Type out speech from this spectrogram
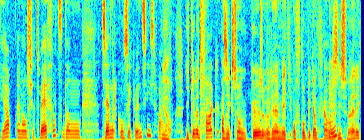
Ja, en als je twijfelt, dan zijn er consequenties vaak. Ja, ik heb het vaak als ik zo'n keuze, we gaan een beetje off-topic aan het gaan, maar dat is niet zo erg.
